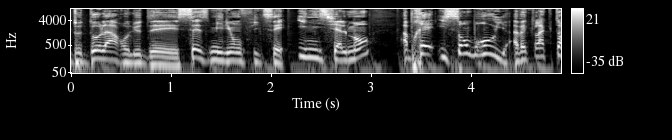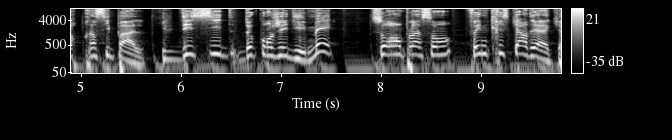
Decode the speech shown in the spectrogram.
de dollars au lieu des 16 millions fixés initialement. Après, il s'embrouille avec l'acteur principal qu'il décide de congédier. Mais son remplaçant fait une crise cardiaque.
